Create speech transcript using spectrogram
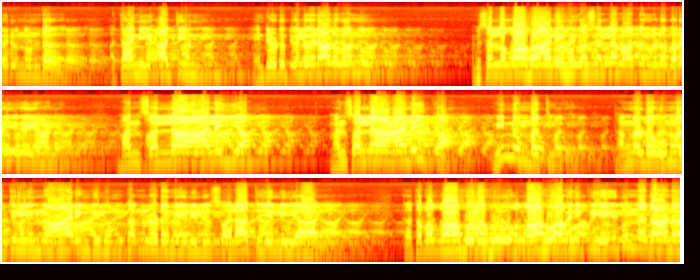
വരുന്നുണ്ട്. അതാനി ആത്തിൻ എന്റെ അടുക്കൽ ഒരാൾ വന്നു. നബി സല്ലല്ലാഹു അലൈഹി വസല്ലമ തങ്ങൾ പറയുകയാണ് മൻ അലയ്യ മൻ അലൈക മിൻ ഉമ്മത്തി തങ്ങളുടെ ഉമ്മത്തിൽ നിന്ന് ആരെങ്കിലും തങ്ങളുടെ മേലിൽ സ്വലാത്ത് ചൊല്ലിയാൽ കതബല്ലാഹു ലഹു അല്ലാഹു അവനിക്ക് എഴുതുന്നതാണ്.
